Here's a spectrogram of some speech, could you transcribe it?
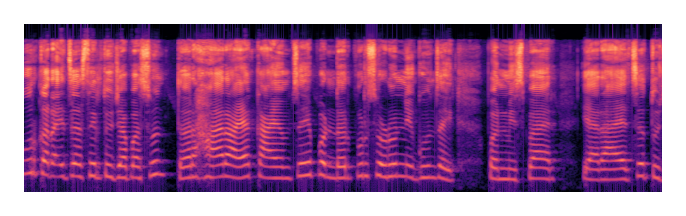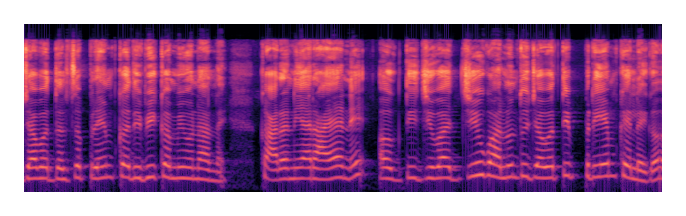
दूर करायचं असेल तुझ्यापासून तर हा राया कायमचं हे पंढरपूर सोडून निघून जाईल. पण मिसबायर या रायाचं तुझ्याबद्दलचं प्रेम कधीबी कमी होणार नाही. कारण या रायाने अगदी जीवात जीव घालून तुझ्यावरती प्रेम केलं आहे गं.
